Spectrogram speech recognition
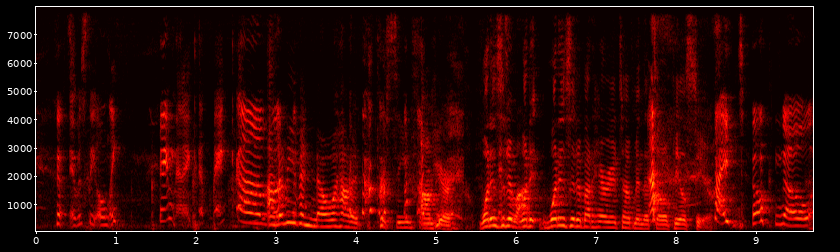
it was the only thing that I could think of. I of. don't even know how to proceed from I'm here. What is It's it? a lot. What, what is it about Harriet Tubman that so appeals to you? I don't know.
